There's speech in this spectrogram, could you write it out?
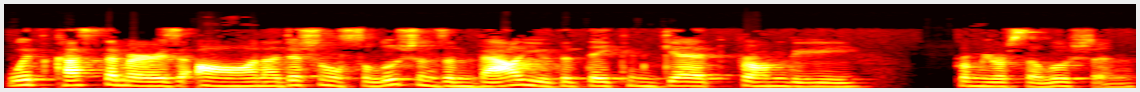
with customers on additional solutions and value that they can get from the from your solution.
